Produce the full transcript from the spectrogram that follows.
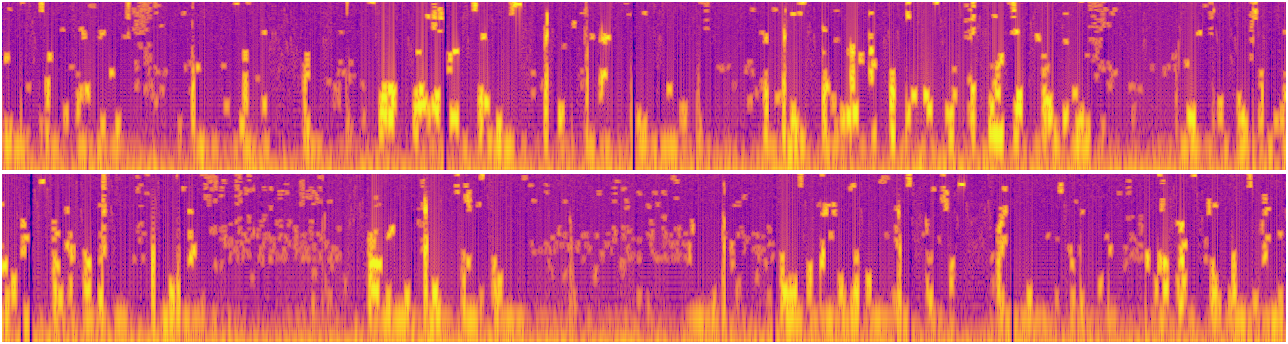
or the trust of the event, or the trust of the trust. So it's really hard to explain is not a situation that is more difficult than it is in just the last one that or bank using into that again as much as when but it was pretty much about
